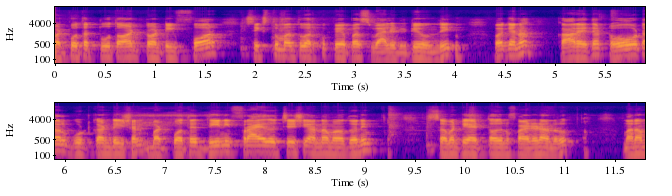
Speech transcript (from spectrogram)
బట్ పోతే two thousand twenty four sixth month వరకు పేపర్స్ వ్యాలిడిటీ ఉంది. ఓకేనా కార్ అయితే టోటల్ గుడ్ కండిషన్ బట్ పోతే దీని ప్రైజ్ వచ్చేసి అన్న మనతోని seventy eight thousand five hundred అన్నారు. మనం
